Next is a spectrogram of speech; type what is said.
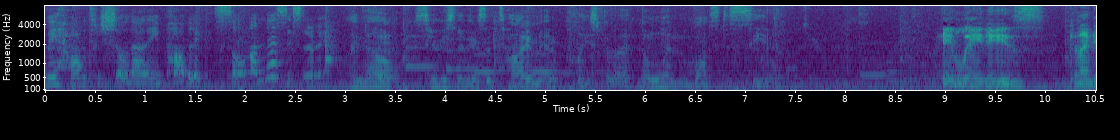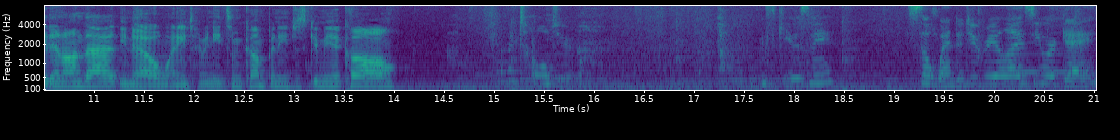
We have to show that in public. It's so unnecessary. I know. Seriously, there's a time and a place for that. No one wants to see it. Hey, ladies. Can I get in on that? You know, anytime you need some company, just give me a call. I told you. Excuse me? So when did you realize you were gay?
